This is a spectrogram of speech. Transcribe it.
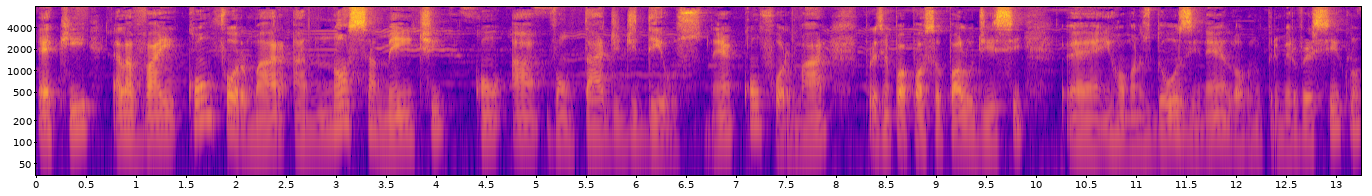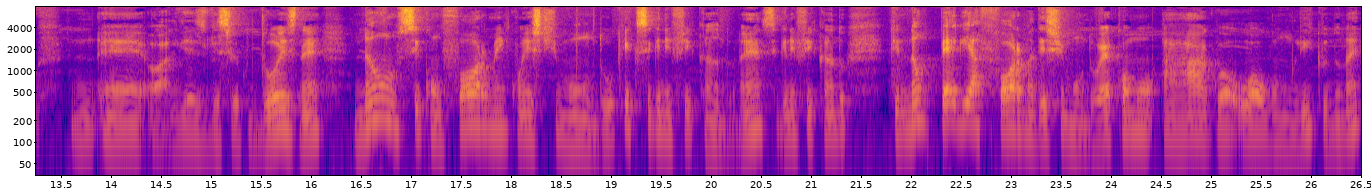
é que ela vai conformar a nossa mente com a vontade de Deus, né? Conformar, por exemplo, o apóstolo Paulo disse é, em Romanos 12, né? Logo no primeiro versículo, é, aliás, versículo 2, né? Não se conformem com este mundo. O que que significando, né? Significando que não pegue a forma deste mundo. É como a água ou algum líquido, né?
